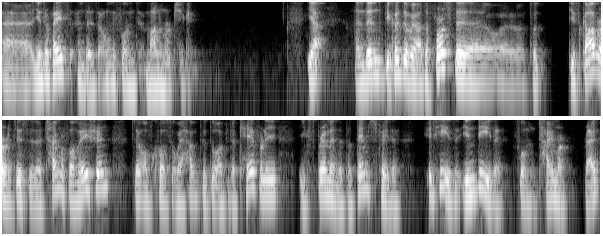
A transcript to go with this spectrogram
uh, interface, and the only form the monomer peak. Yeah, and then because we are the first uh, uh, to discover this uh, formation, then of course we have to do a bit carefully experiment to demonstrate it is indeed from trimer, right?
